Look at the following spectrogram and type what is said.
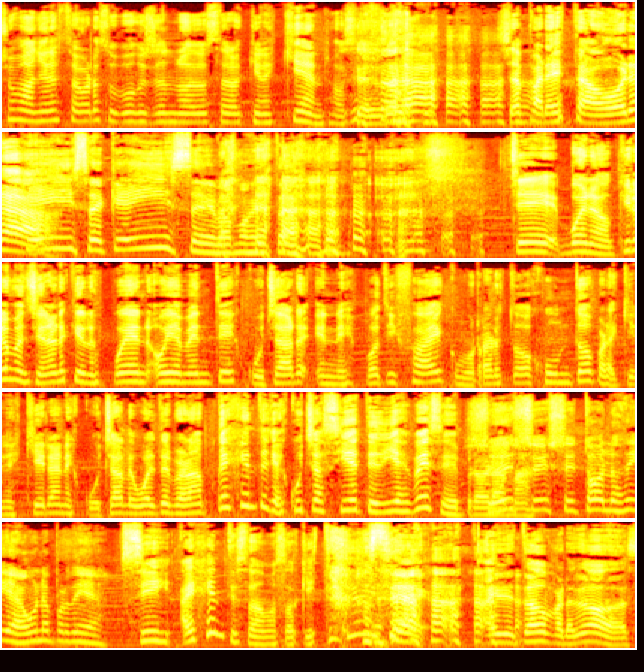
yo mañana a esta hora supongo que ya no debo saber quién es quién. O sea, ya, ya para esta hora. ¿Qué hice? ¿Qué hice? Vamos a estar. Che, bueno, quiero mencionar que nos pueden obviamente escuchar en Spotify, como raro todo junto, para quienes quieran escuchar de vuelta el programa. Porque hay gente que escucha 7, 10 veces el programa. Sí, sí, sí, todos los días, una por día. Sí, hay gente sadomasoquista. o sea, hay de todo para todos.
